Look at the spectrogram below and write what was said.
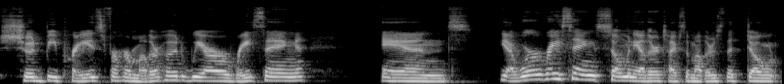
should be praised for her motherhood, we are erasing and yeah, we're erasing so many other types of mothers that don't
